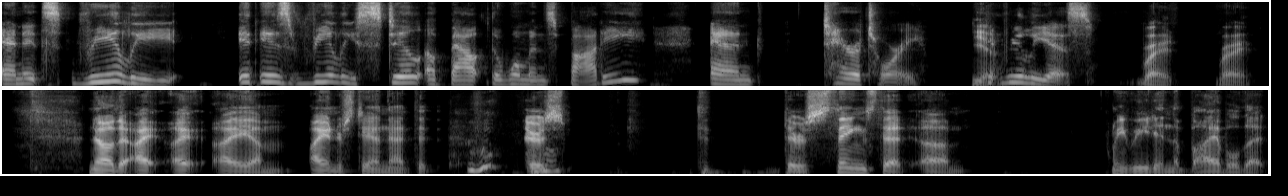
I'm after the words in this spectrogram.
And it's really, it is really still about the woman's body and territory. Yeah. It really is. Right, right. No, that I, I, I, um, I understand that that Mhm, there's, th- there's things that um, we read in the Bible that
